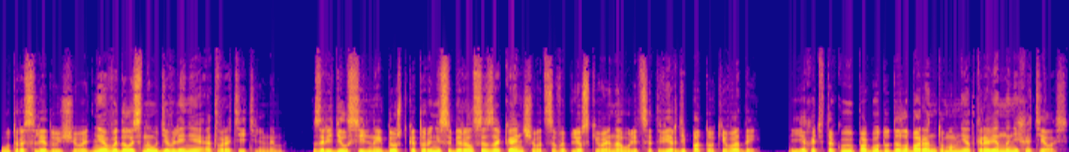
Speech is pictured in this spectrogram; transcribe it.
Утро следующего дня выдалось на удивление отвратительным — зарядил сильный дождь, который не собирался заканчиваться, выплескивая на улице Тверди потоки воды. Ехать в такую погоду до лаборантума мне откровенно не хотелось,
